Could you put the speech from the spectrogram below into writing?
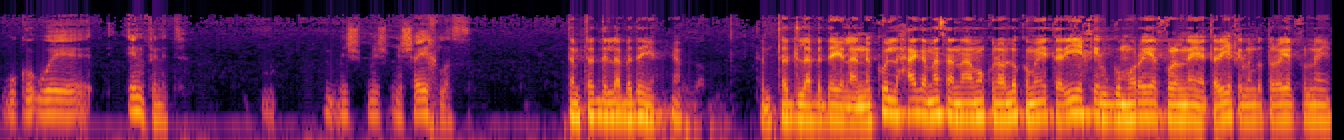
وانفينيت مش مش مش هيخلص. تمتد الابديه يعني. تمتد الابديه لأن كل حاجة مثلا أنا ممكن أقول لكم إيه تاريخ الجمهورية الفلانية تاريخ الإمبراطورية الفلانية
